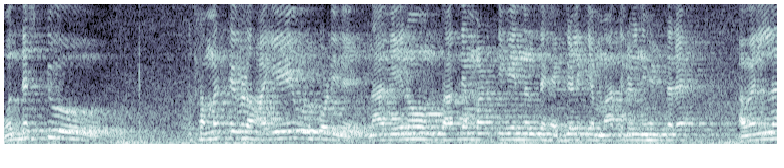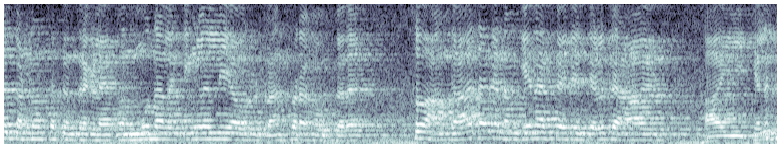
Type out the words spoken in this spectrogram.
ಒಂದಷ್ಟು ಸಮಸ್ಯೆಗಳು ಹಾಗೆಯೇ ಉಳ್ಕೊಂಡಿದೆ. ನಾವೇನೋ ಒಂದು ಸಾಧನೆ ಮಾಡ್ತೀವಿ ಅನ್ನಂತ ಹೆಗ್ಗಳಿಕೆ ಮಾತುಗಳನ್ನ ಹೇಳ್ತಾರೆ. ಅವೆಲ್ಲ ಕಣ್ಣೋಸ ತಂತ್ರಗಳೇ. ಒಂದು ಮೂರ್ನಾಲ್ಕು ತಿಂಗಳಲ್ಲಿ ಅವರು ಟ್ರಾನ್ಸ್ಫರ್ ಆಗಿ ಹೋಗ್ತಾರೆ. ಸೊ ಹಂಗಾದಾಗ ನಮ್ಗೇನಾಗ್ತಾ ಇದೆ ಅಂತ ಹೇಳಿದ್ರೆ, ಆ ಈ ಕೆಲಸ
